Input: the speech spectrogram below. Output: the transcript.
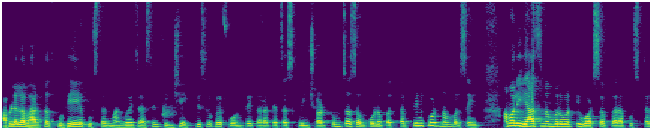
आपल्याला भारतात कुठेही हे पुस्तक मागवायचं असेल तीनशे एकतीस रुपये फोनपे करा त्याचा स्क्रीनशॉट तुमचा संपूर्ण पत्ता पिनकोड नंबर सहित आम्हाला याच नंबरवरती व्हॉट्सअप करा पुस्तक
